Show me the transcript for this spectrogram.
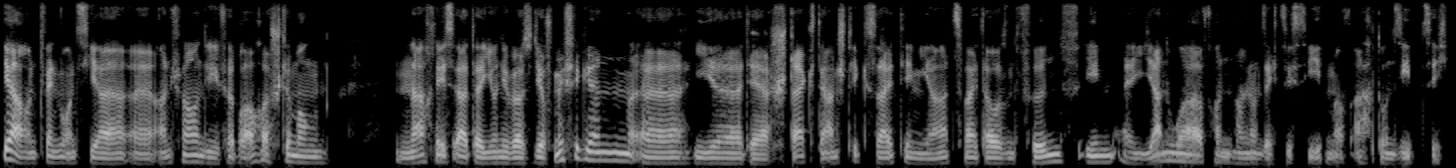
Ja, und wenn wir uns hier äh, anschauen, die Verbraucherstimmung Nachlesart der University of Michigan, äh, hier der stärkste Anstieg seit dem Jahr 2005 im Januar von 69,7 auf 78,8.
